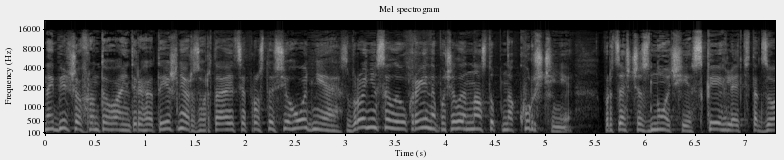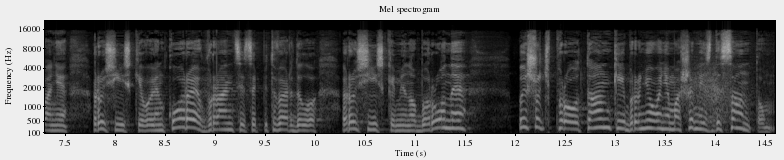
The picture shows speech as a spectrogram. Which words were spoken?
Найбільша фронтова інтрига тижня розгортається просто сьогодні. Збройні сили України почали наступ на Курщині. Про це ще зночі скиглять так звані російські воєнкори. Вранці це підтвердило російське міноборони. Пишуть про танки і броньовані машини з десантом.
